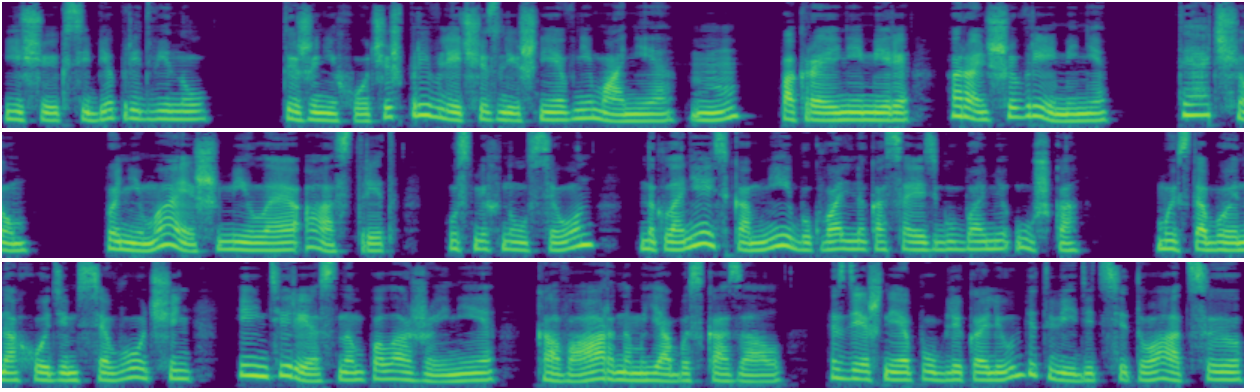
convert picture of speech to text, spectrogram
еще и к себе придвинул. «Ты же не хочешь привлечь излишнее внимание, м? По крайней мере, раньше времени». «Ты о чем?» «Понимаешь, милая Астрид», — усмехнулся он, наклоняясь ко мне и буквально касаясь губами ушка. «Мы с тобой находимся в очень интересном положении, коварном, я бы сказал». Здешняя публика любит видеть ситуацию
